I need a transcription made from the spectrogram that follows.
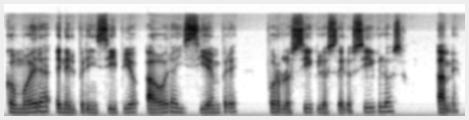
como era en el principio, ahora y siempre, por los siglos de los siglos. Amén.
